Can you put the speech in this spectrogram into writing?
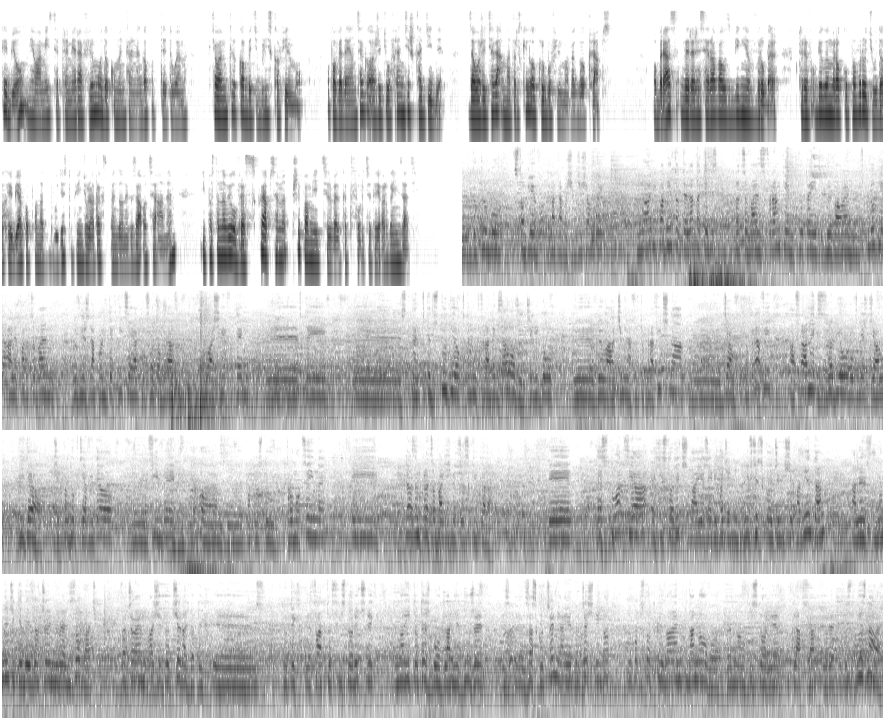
Chybiu miała miejsce premiera filmu dokumentalnego pod tytułem „Chciałem tylko być blisko filmu”, opowiadającego o życiu Franciszka Dzidy, założyciela amatorskiego klubu filmowego Klaps. Obraz wyreżyserował Zbigniew Wróbel, który w ubiegłym roku powrócił do Chybia po ponad 25 latach spędzonych za oceanem i postanowił wraz z Klapsem przypomnieć sylwetkę twórcy tej organizacji. Wstąpiłem w latach 80. No i pamiętam te lata, kiedy pracowałem z Frankiem. Tutaj bywałem w klubie, ale pracowałem również na Politechnice jako fotograf właśnie w, tym, yy, w tej yy, w tym studio, w którym Franek założył, czyli był, yy, była ciemna fotograficzna, dział fotografii, a Franek zrobił również dział wideo, czyli produkcja wideo, filmy po prostu promocyjne i razem pracowaliśmy przez kilka lat. Ta sytuacja historyczna, jeżeli chodzi, nie wszystko oczywiście pamiętam, ale w momencie, kiedy zacząłem realizować, zacząłem właśnie docierać do tych, do tych faktów historycznych, no i to też było dla mnie duże zaskoczenie, a jednocześnie no, no po prostu odkrywałem na nowo pewną historię Klapsa, które po prostu nie znałem.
